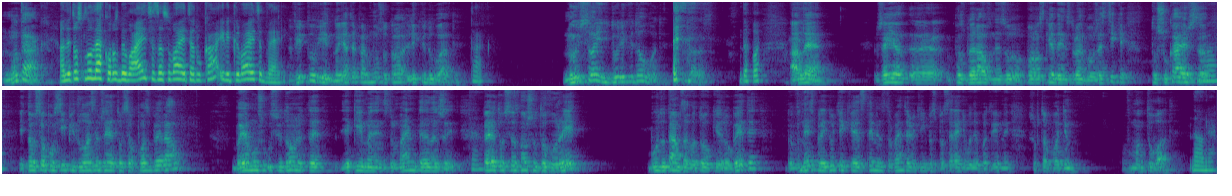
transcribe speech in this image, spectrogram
Ну так. Але то скло легко розбивається, засувається рука і відкриваються двері. Відповідно, я тепер мушу то ліквідувати. Так. Ну і все, йду ліквідовувати зараз. Давай. Але вже я е, позбирав внизу, порозкидав інструмент, бо вже стільки, то шукаєшся, Ну. і то все по всій підлозі вже я то все позбирав, бо я мушу усвідомлювати, який в мене інструмент, де лежить. Так. Я то все зношу до гори, буду там заготовки робити, вниз прийду тільки з тим інструментом, який безпосередньо буде потрібний, щоб то потім вмонтувати. Добре.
